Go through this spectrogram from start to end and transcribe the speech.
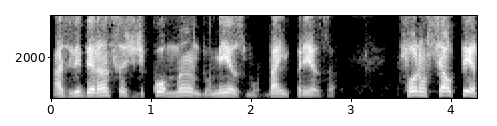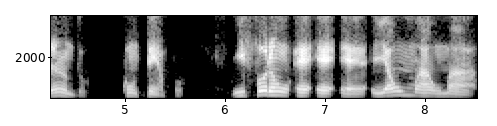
as lideranças de comando mesmo da empresa, foram se alterando com o tempo. E foram é, é, é, e é uma, uma,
